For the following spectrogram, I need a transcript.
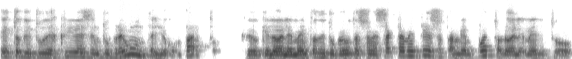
esto que tú describes en tu pregunta, yo comparto. Creo que los elementos de tu pregunta son exactamente eso, también puestos los elementos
